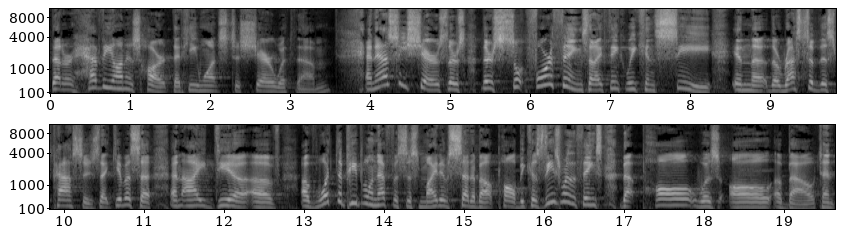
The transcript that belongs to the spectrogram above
that are heavy on his heart that he wants to share with them. And as he shares, there's, there's so, four things that I think we can see in the, the rest of this passage that give us a, an idea of, of what the people in Ephesus might have said about Paul because these were the things that Paul was all about out. And,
